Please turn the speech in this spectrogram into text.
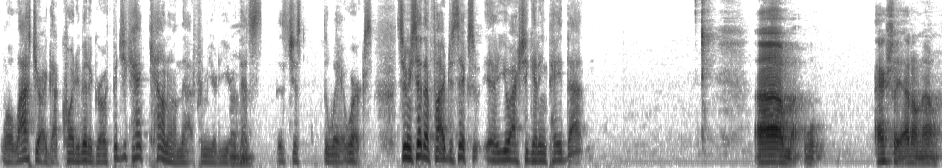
well, last year I got quite a bit of growth, but you can't count on that from year to year. Mm-hmm. That's that's just the way it works. So when you said that five to six, are you actually getting paid that? Um, actually, I don't know.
